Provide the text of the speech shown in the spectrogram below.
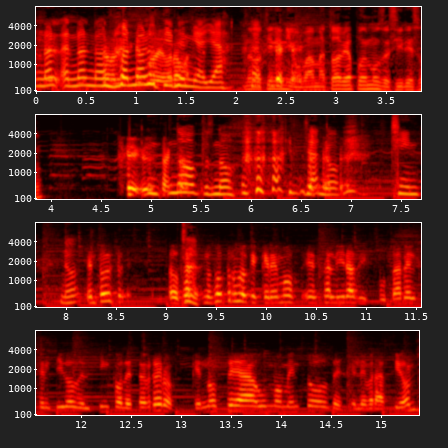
No, no, no, no, no lo tienen ni allá. No lo tiene ni Obama. ¿Todavía podemos decir eso? No, pues no, ya no. Chin, ¿no? Entonces, o sea, nosotros lo que queremos es salir a disputar el sentido del 5 de febrero, que no sea un momento de celebración,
